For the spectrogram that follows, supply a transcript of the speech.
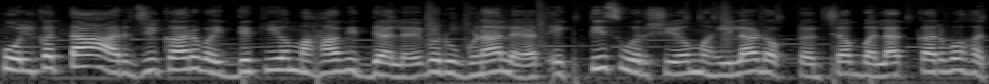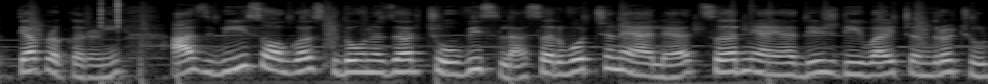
कोलकाता आर्जिकार वैद्यकीय महाविद्यालय व रुग्णालयात एकतीस वर्षीय महिला डॉक्टरच्या बलात्कार व हत्या प्रकरणी आज वीस ऑगस्ट दोन हजार चोवीसला सर्वोच्च न्यायालयात सरन्यायाधीश डी वाय चंद्रचूड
